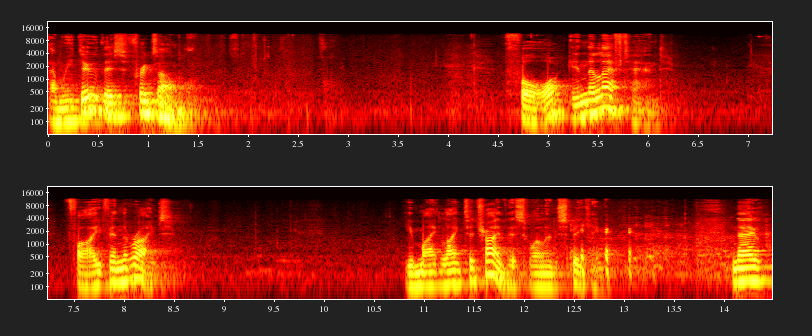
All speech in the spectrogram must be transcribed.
And we do this, for example, four in the left hand, five in the right. You might like to try this while I'm speaking. now,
